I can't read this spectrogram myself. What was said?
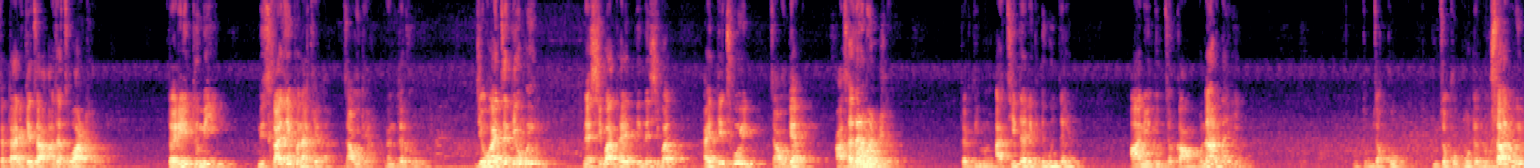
त्या तारखेचा आजच वाट तरीही तुम्ही निष्काळजीपणा केला. जाऊ द्या नंतर करू. जे व्हायचं ते होईल. नशिबात आहे ते नशिबात आहे तेच होईल. जाऊ द्या. असं जर म्हटलं तर ती मग आजची तारीख निघून जाईल. आणि तुमचं काम होणार नाही. मग तुमचा खूप तुमचं खूप मोठं नुकसान होईल.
